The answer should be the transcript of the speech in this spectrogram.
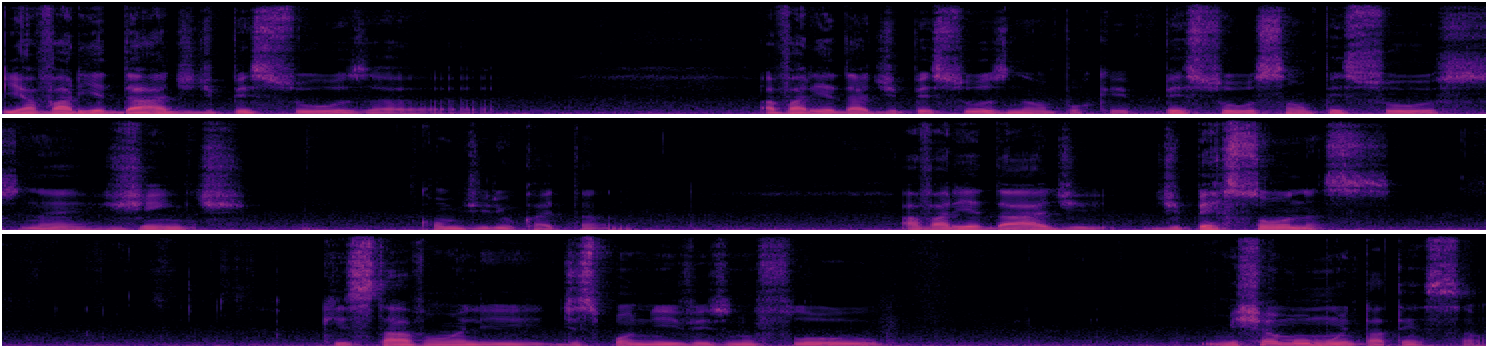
E a variedade de pessoas, a, a variedade de pessoas não, porque pessoas são pessoas, né, gente, como diria o Caetano. A variedade de personas que estavam ali disponíveis no Flow me chamou muito a atenção.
